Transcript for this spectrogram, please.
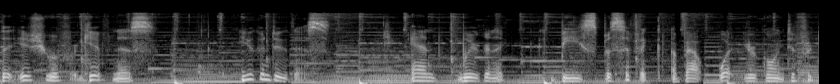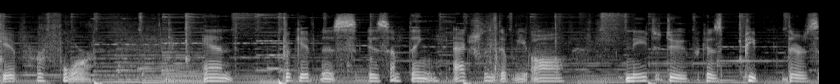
the issue of forgiveness. You can do this, and we're going to be specific about what you're going to forgive her for. And forgiveness is something actually that we all need to do because peop- there's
